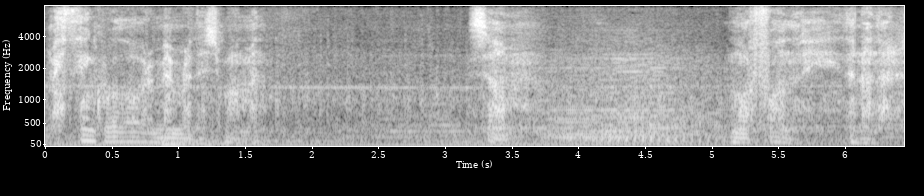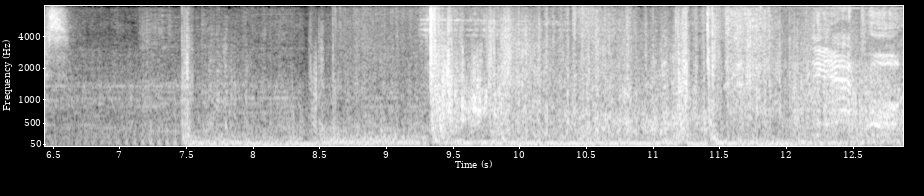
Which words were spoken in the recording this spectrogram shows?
I think we'll all remember this moment. Some more fondly than others. The airport!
